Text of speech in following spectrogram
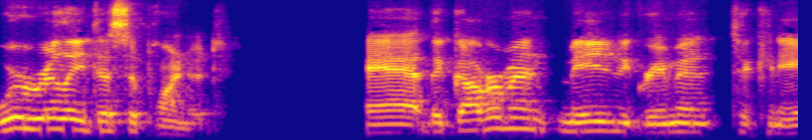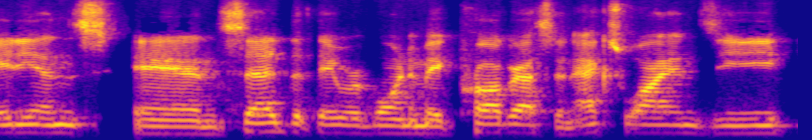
we're really disappointed. And the government made an agreement to Canadians and said that they were going to make progress in X, Y, and Z,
